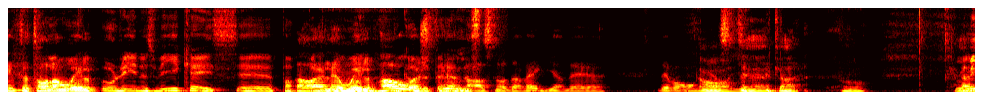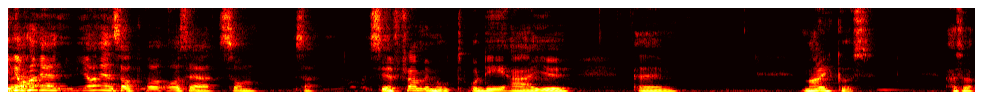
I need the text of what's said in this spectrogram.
inte tala om Will... Och Rinus VKs eh, pappa. Ja, eller Will Powers fru när han snuddade väggen. Det, det var ångest. Ja, jäklar. Ja. Men, Men jag, har en, jag har en sak att, att säga som här, ser fram emot och det är ju eh, Marcus. Alltså,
